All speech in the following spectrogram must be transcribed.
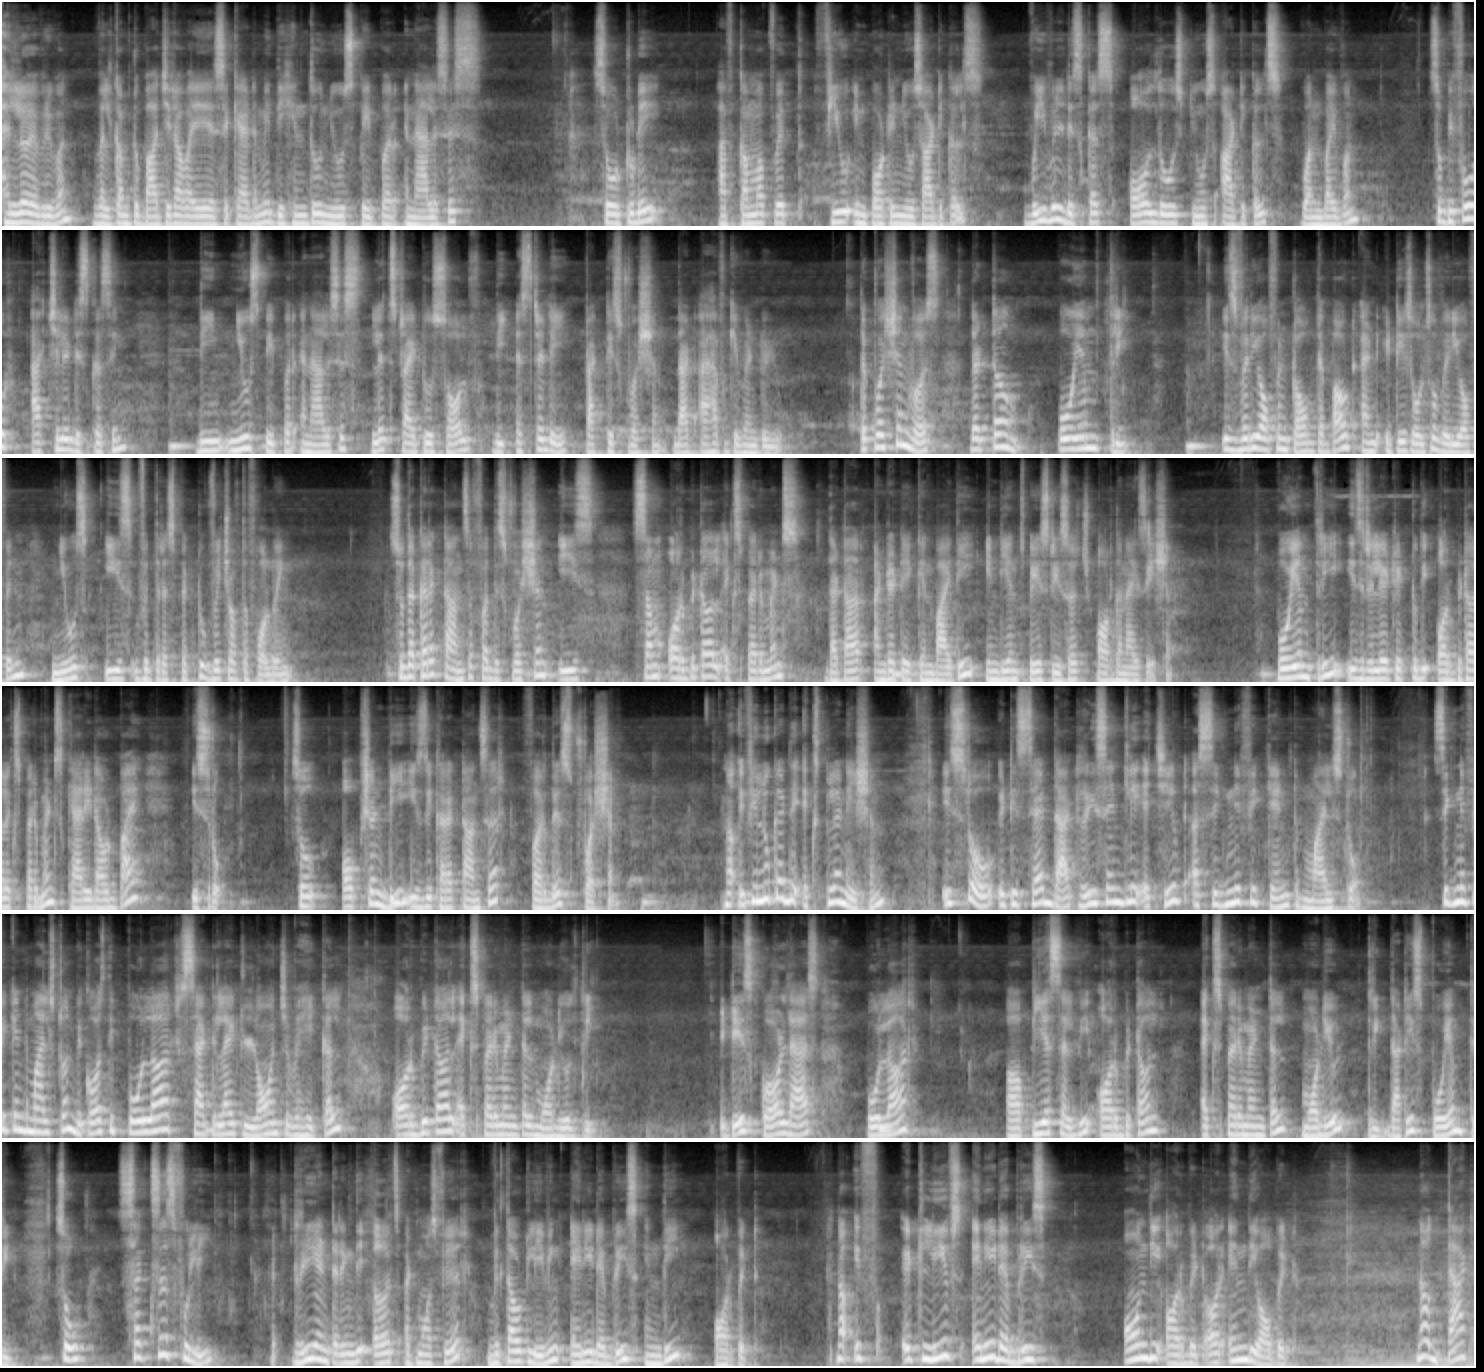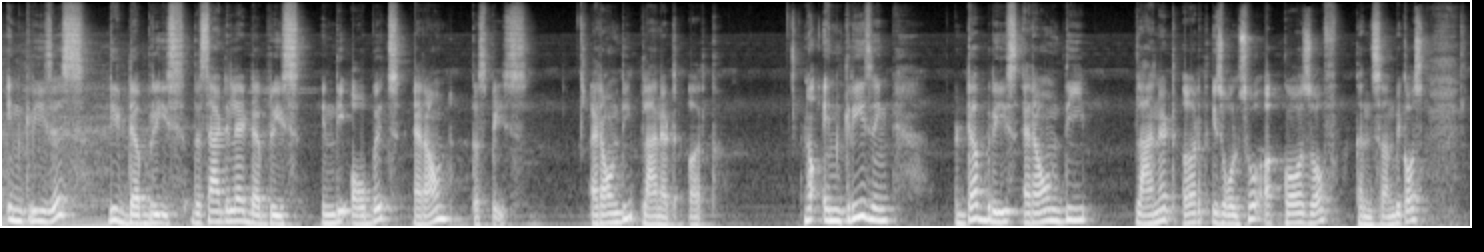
Hello everyone, welcome to Bajirao IAS Academy, the Hindu newspaper analysis. So today I've come up with few important news articles. We will discuss all those news articles one by one. So before actually discussing the newspaper analysis, let's try to solve the yesterday practice question that I have given to you. The question was the term poem 3 is very often talked about and it is also very often news is with respect to which of the following. So the correct answer for this question is some orbital experiments that are undertaken by the indian space research organization. Poem 3 is related to the orbital experiments carried out by isro. So option d is the correct answer for this question. Now if you look at the explanation ISRO, it is said that recently achieved a significant milestone. Significant milestone because the Polar Satellite Launch Vehicle Orbital Experimental Module 3. It is called as Polar uh, PSLV Orbital Experimental Module 3 that is POEM 3. So successfully re-entering the Earth's atmosphere without leaving any debris in the orbit. Now, if it leaves any debris on the orbit or in the orbit, now that increases the debris, the satellite debris in the orbits around the space, around the planet Earth. Now, increasing debris around the planet Earth is also a cause of concern because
